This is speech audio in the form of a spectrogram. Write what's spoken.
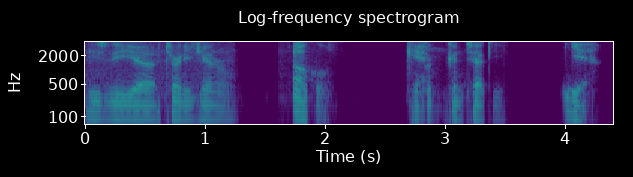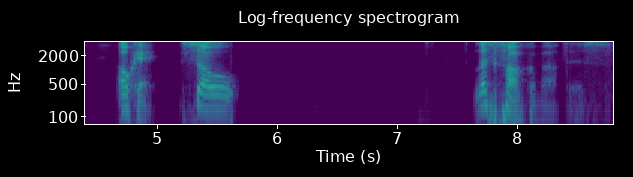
He's the uh, attorney general. Uncle Cameron. for Kentucky. Yeah. Okay. So let's talk about this.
